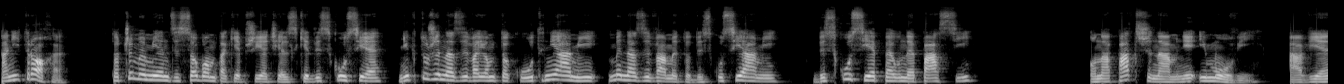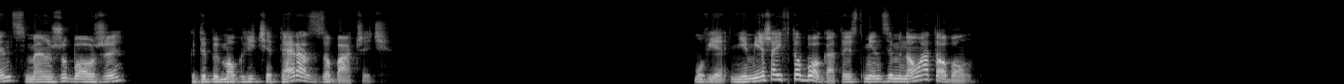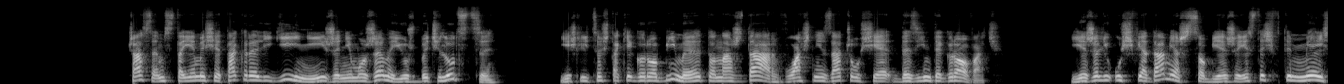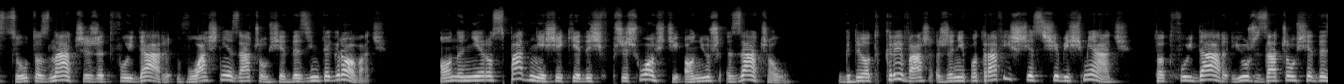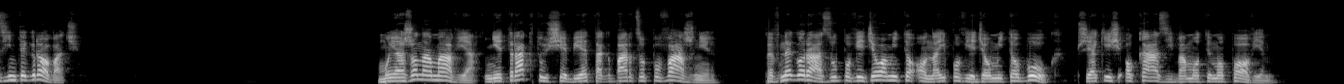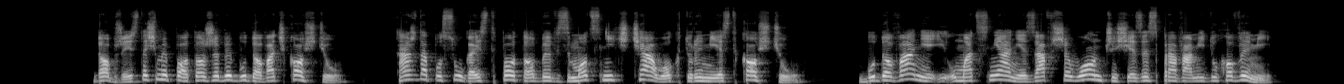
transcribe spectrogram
Ani trochę. Toczymy między sobą takie przyjacielskie dyskusje. Niektórzy nazywają to kłótniami, my nazywamy to dyskusjami. Dyskusje pełne pasji. Ona patrzy na mnie i mówi: A więc, mężu Boży, gdyby mogli cię teraz zobaczyć. Mówię: Nie mieszaj w to Boga, to jest między mną a tobą. Czasem stajemy się tak religijni, że nie możemy już być ludzcy. Jeśli coś takiego robimy, to nasz dar właśnie zaczął się dezintegrować. Jeżeli uświadamiasz sobie, że jesteś w tym miejscu, to znaczy, że twój dar właśnie zaczął się dezintegrować. On nie rozpadnie się kiedyś w przyszłości, on już zaczął. Gdy odkrywasz, że nie potrafisz się z siebie śmiać, to twój dar już zaczął się dezintegrować. Moja żona mawia: Nie traktuj siebie tak bardzo poważnie. Pewnego razu powiedziała mi to ona i powiedział mi to Bóg. Przy jakiejś okazji wam o tym opowiem. Dobrze, jesteśmy po to, żeby budować kościół. Każda posługa jest po to, by wzmocnić ciało, którym jest kościół. Budowanie i umacnianie zawsze łączy się ze sprawami duchowymi.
